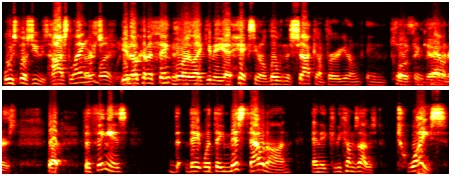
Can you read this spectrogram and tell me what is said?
What are we supposed to use? Harsh language, language, you know, yeah. kind of thing, or like you know, you got Hicks, you know, loading the shotgun for you know in Close encounters. But the thing is, they what they missed out on, and it becomes obvious twice.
